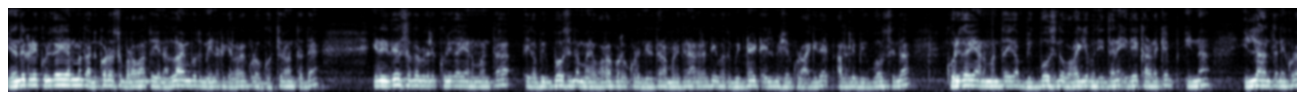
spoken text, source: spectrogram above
ಇನ್ನೊಂದು ಕಡೆ ಕುರಿಗಾಯಿ ಹನುಮಂತ ಅನ್ಕೊಡೋಷ್ಟು ಬಡವ ಅಂತ ಏನಲ್ಲ ಎಂಬುದು ಮೇಲ್ನೋಟಕ್ಕೆ ಎಲ್ಲರೂ ಕೂಡ ಗೊತ್ತಿರೋವಂಥದ್ದೇ. ಇನ್ನು ಇದೇ ಸಂದರ್ಭದಲ್ಲಿ ಕುರಿಗಾಯಿ ಹನುಮಂತ ಈಗ ಬಿಗ್ ಬಾಸಿಂದ ಮನೆ ಹೊರಬರಲು ಕೂಡ ನಿರ್ಧಾರ ಮಾಡಿದ್ದಾನೆ. ಅದರಂತೆ ಇವತ್ತು ಮಿಡ್ ನೈಟ್ ಎಲಿಮಿಷನ್ ಕೂಡ ಆಗಿದೆ. ಅದರಲ್ಲಿ ಬಿಗ್ ಬಾಸಿಂದ ಕುರಿಗಾಯಿ ಹನುಮಂತ ಈಗ ಬಿಗ್ ಬಾಸಿಂದ ಹೊರಗೆ ಬಂದಿದ್ದಾನೆ. ಇದೇ ಕಾರಣಕ್ಕೆ ಇನ್ನು ಇಲ್ಲ ಅಂತಲೇ ಕೂಡ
